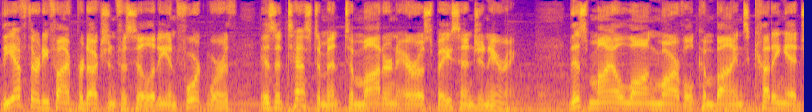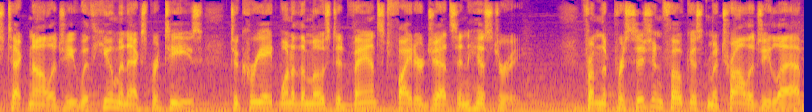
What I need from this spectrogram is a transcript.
the F-35 production facility in Fort Worth is a testament to modern aerospace engineering. This mile-long marvel combines cutting-edge technology with human expertise to create one of the most advanced fighter jets in history. From the precision-focused metrology lab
